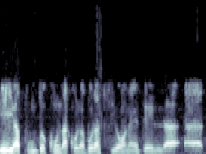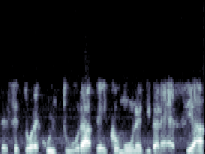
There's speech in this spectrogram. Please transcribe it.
e appunto con la collaborazione del, eh, del settore cultura del comune di Venezia.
